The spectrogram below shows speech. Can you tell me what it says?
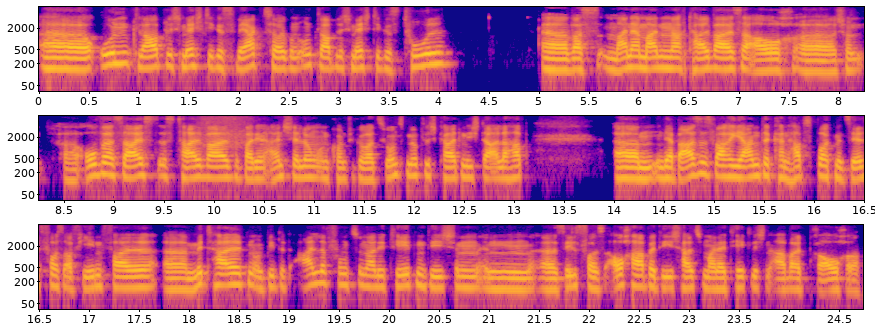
äh, unglaublich mächtiges Werkzeug und unglaublich mächtiges Tool, äh, was meiner Meinung nach teilweise auch äh, schon äh, oversized ist, teilweise bei den Einstellungen und Konfigurationsmöglichkeiten, die ich da alle habe. Ähm, in der Basisvariante kann HubSpot mit Salesforce auf jeden Fall äh, mithalten und bietet alle Funktionalitäten, die ich im, in äh, Salesforce auch habe, die ich halt zu meiner täglichen Arbeit brauche.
